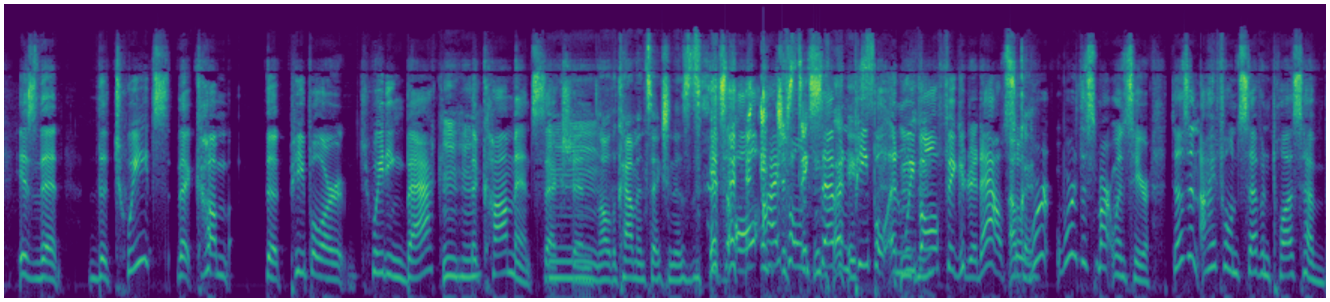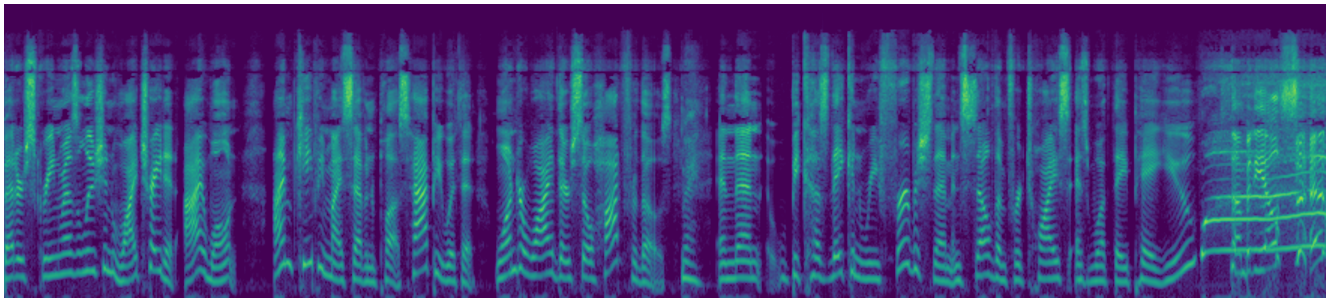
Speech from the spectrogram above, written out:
is that the tweets that come that people are tweeting back, the comment section, Mm, oh, the comment section is. it's all iPhone 7 Plus. people, and we've all figured it out. So Okay. we're, we're the smart ones here. Doesn't iPhone 7 Plus have better screen resolution? Why trade it? I won't. I'm keeping my 7 Plus. Happy with it. Wonder why they're so hot for those. Right. And then because they can refurbish them and sell them for twice as what they pay you. Somebody else says.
